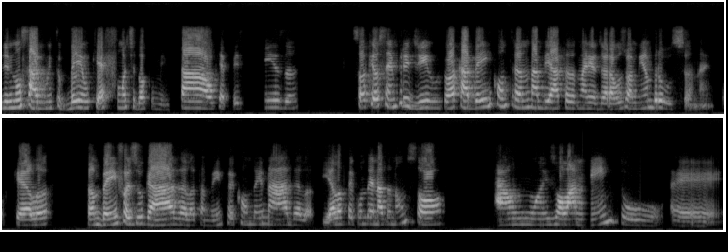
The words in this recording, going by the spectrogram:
a gente não sabe muito bem o que é fonte documental, o que é pesquisa. Só que eu sempre digo que eu acabei encontrando na Beata Maria de Araújo a minha bruxa, né? Porque ela também foi julgada, ela também foi condenada, ela, e ela foi condenada não só a um isolamento é,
